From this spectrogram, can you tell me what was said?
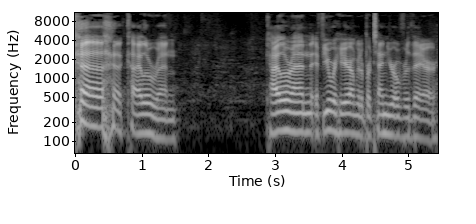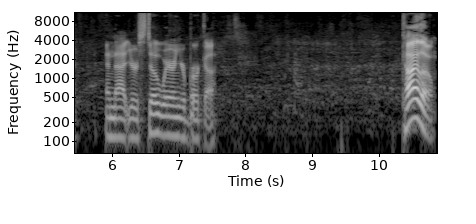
Kylo Ren. Kylo Ren, if you were here, I'm going to pretend you're over there and that you're still wearing your burqa. Kylo,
